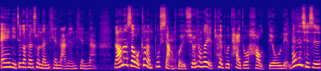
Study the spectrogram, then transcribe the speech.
哎，你这个分数能填哪？能填哪？然后那时候我根本不想回去，我想说也退步太多，好丢脸。但是其实。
